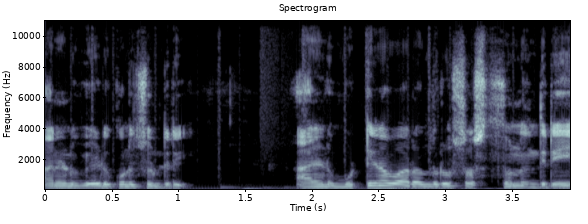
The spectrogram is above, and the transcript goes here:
ఆయనను వేడుకొనుచుండిరి. ఆయనను ముట్టిన వారందరూ స్వస్థనుందిరి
